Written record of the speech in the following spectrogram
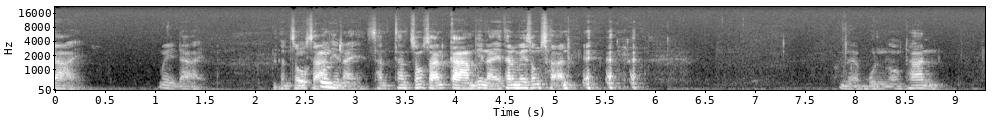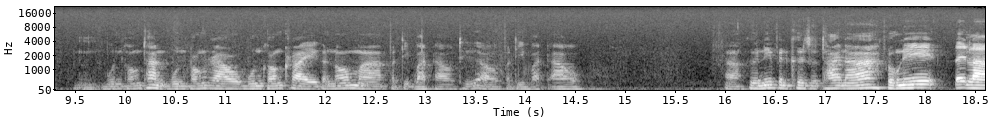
ได้ ไม่ได้ ท่านสงสารที่ไหนท่านท่านสงสารกามที่ไหน ท่านไม่สงสารเนี่ยบุญของท่านอืมบุญของท่าน บุญของเรา บุญของใครก็น้อมมาปฏิบัติเอาถือเอาปฏิบัติเอาอ่าคืนนี้เป็นคืนสุดท้ายนะ พรุ่งนี้ได้ลา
